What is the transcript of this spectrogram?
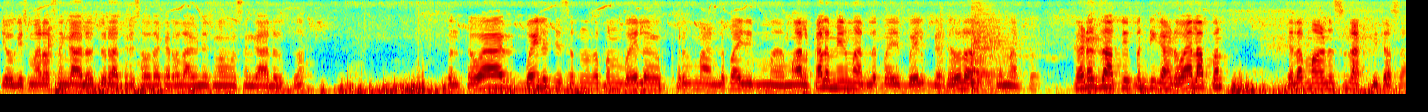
योगेश महाराज संघ आलो होतो रात्री सौदा करायला अविनाश मामा संघ आलो होतो. पण तेव्हा बैलच दिसत नव्हता पण बैल खरंच मानलं पाहिजे. मालकाला मेन मानलं पाहिजे. बैल घडवलं हे मात्र. घडत जातोय पण ती घडवायला पण त्याला माणूस लागते तसा.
